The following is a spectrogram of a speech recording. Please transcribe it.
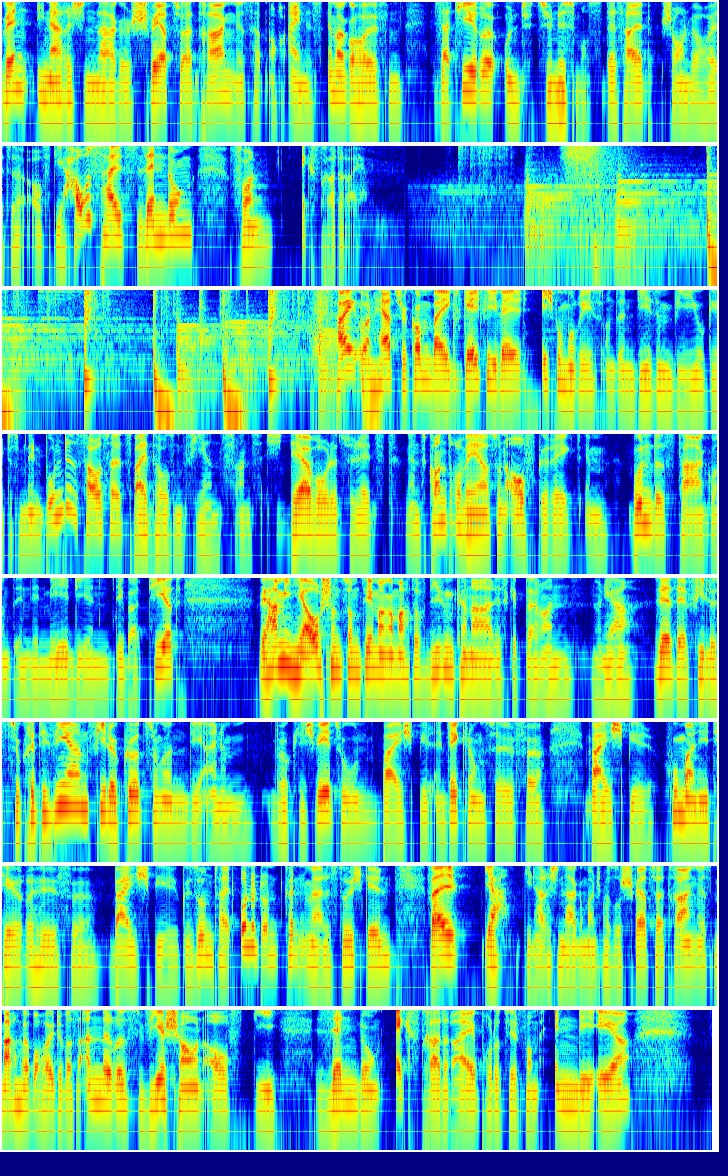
Wenn die Nachrichtenlage schwer zu ertragen ist, hat noch eines immer geholfen: Satire und Zynismus. Deshalb schauen wir heute auf die Haushaltssendung von Extra 3. Hi und herzlich willkommen bei Geld für die Welt. Ich bin Maurice und in diesem Video geht es um den Bundeshaushalt 2024. Der wurde zuletzt ganz kontrovers und aufgeregt im Bundestag und in den Medien debattiert. Wir haben ihn hier auch schon zum Thema gemacht auf diesem Kanal. Es gibt daran, nun ja, sehr, sehr vieles zu kritisieren, viele Kürzungen, die einem wirklich wehtun. Beispiel Entwicklungshilfe, Beispiel humanitäre Hilfe, Beispiel Gesundheit und und und könnten wir alles durchgehen, weil ja, die Nachrichtenlage manchmal so schwer zu ertragen ist. Machen wir aber heute was anderes. Wir schauen auf die Sendung Extra 3, produziert vom NDR.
